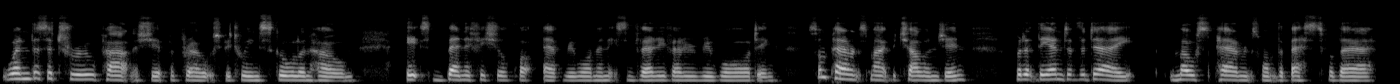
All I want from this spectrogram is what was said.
When there's a true partnership approach between school and home, it's beneficial for everyone and it's very, very rewarding. Some parents might be challenging, but at the end of the day, most parents want the best for their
